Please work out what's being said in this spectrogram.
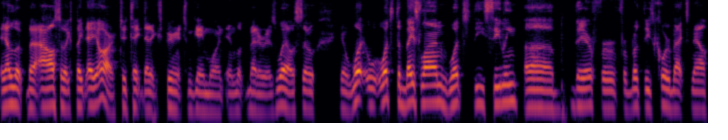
And I look, but I also expect AR to take that experience from game one and look better as well. So, you know, what what's the baseline? What's the ceiling uh, there for for both these quarterbacks now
